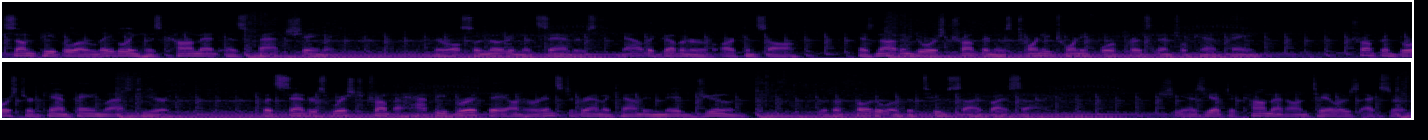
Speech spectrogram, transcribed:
some people are labeling his comment as fat shaming. They're also noting that Sanders, now the governor of Arkansas, has not endorsed Trump in his 2024 presidential campaign. Trump endorsed her campaign last year, but Sanders wished Trump a happy birthday on her Instagram account in mid June, with a photo of the two side by side. She has yet to comment on Taylor's excerpt.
